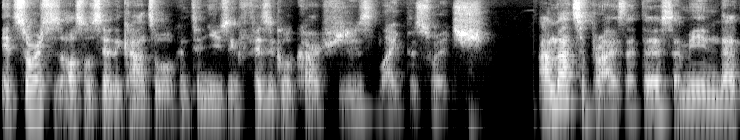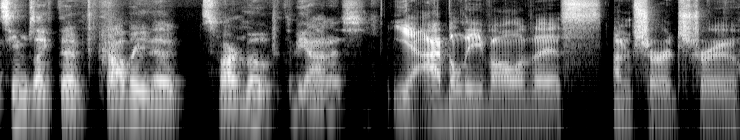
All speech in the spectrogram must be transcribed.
Its sources also say the console will continue using physical cartridges like the Switch. I'm not surprised at this. I mean, that seems like the probably the smart move, to be honest. Yeah, I believe all of this. I'm sure it's true.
